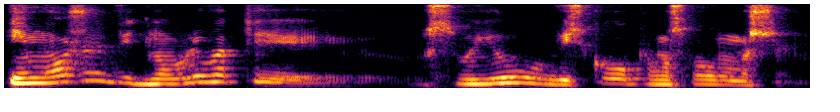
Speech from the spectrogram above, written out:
і може відновлювати свою військово-промислову машину.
